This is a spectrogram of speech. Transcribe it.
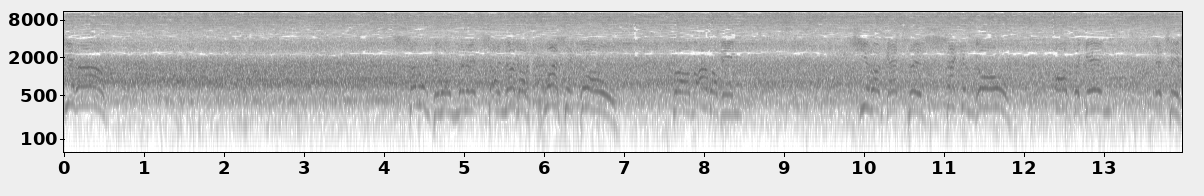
Shearer. 71 minutes, another classic goal from Aberdeen. Shearer gets his second goal of the game. His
